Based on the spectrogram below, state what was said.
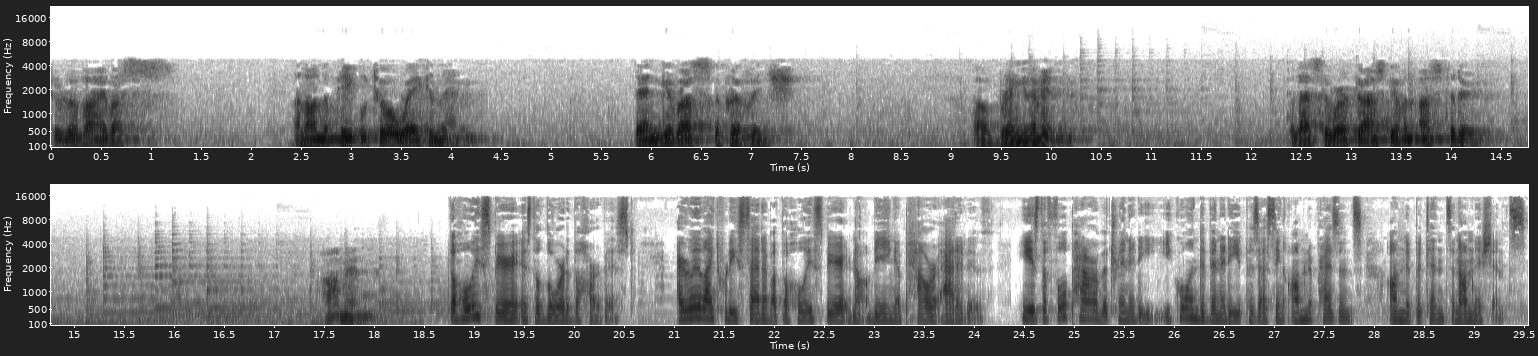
to revive us and on the people to awaken them. Then give us the privilege of bringing them in. For that's the work thou hast given us to do. Amen. The Holy Spirit is the Lord of the harvest. I really liked what he said about the Holy Spirit not being a power additive. He is the full power of the Trinity, equal in divinity, possessing omnipresence, omnipotence, and omniscience.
